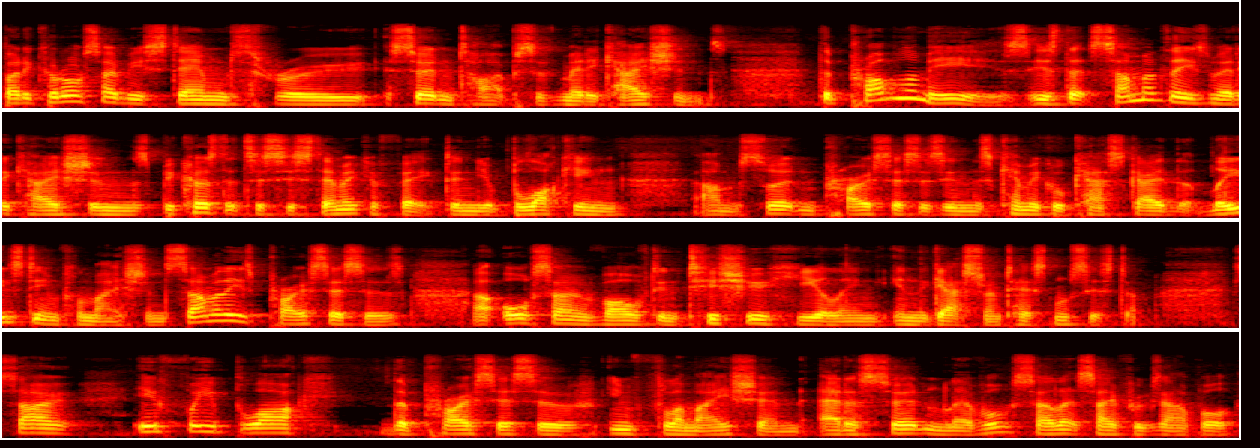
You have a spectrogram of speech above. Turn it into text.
but it could also be stemmed through certain types of medications. The problem is, is that some of these medications, because it's a systemic effect and you're blocking um, certain processes in this chemical cascade that leads to inflammation, some of these processes are also involved in tissue healing in the gastrointestinal system. So if we block the process of inflammation at a certain level, so let's say, for example,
